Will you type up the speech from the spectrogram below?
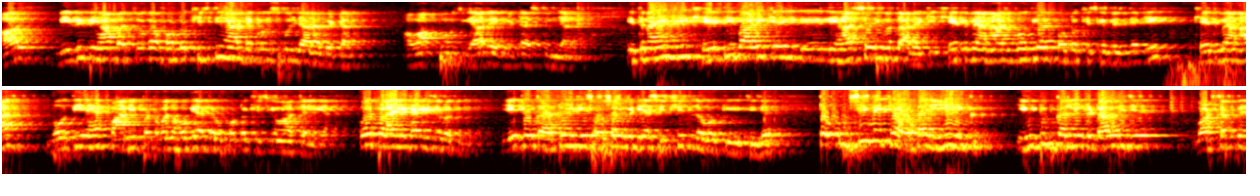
और बीवी भी यहाँ बच्चों का फ़ोटो खींचती है, देखो, स्कूल जा रहा है बेटा। और वहाँ पहुँच गया, अरे, बेटा, स्कूल जा रहा है। इतना ही नहीं, खेती बाड़ी के लिहाज से भी बता रहे कि खेत में अनाज बो दिया, फ़ोटो खींच के भेज दिया कि खेत में अनाज बो दिए हैं, पानी पटवन हो गया तो फ़ोटो खींच के वहाँ चल गया। कोई पढ़ाई लिखाई की ज़रूरत नहीं। ये जो कहते हैं कि सोशल मीडिया शिक्षित लोगों की चीज़ है तो उसी में क्या होता है लिंक यूट्यूब का लिंक डाल दीजिए व्हाट्सएप पे,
